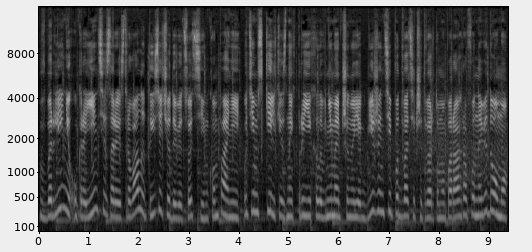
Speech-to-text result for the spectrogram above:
в Берліні українці зареєстрували 1907 компаній. Утім, скільки з них приїхали в Німеччину як біженці по 24-му параграфу невідомо,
